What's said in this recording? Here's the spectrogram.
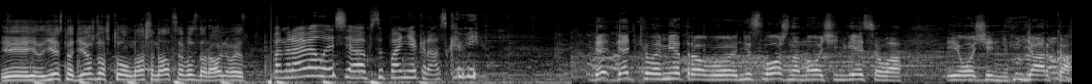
И есть надежда, что наша нация выздоравливает. Понравилось обсыпание красками. 5 километров э, несложно, но очень весело и очень ярко.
